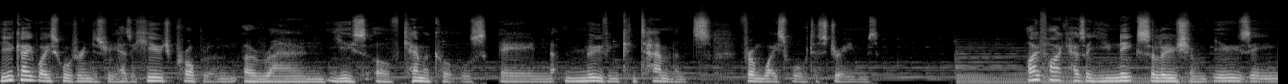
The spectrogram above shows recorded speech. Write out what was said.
The UK wastewater industry has a huge problem around use of chemicals in moving contaminants from wastewater streams. I-Phyc has a unique solution using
